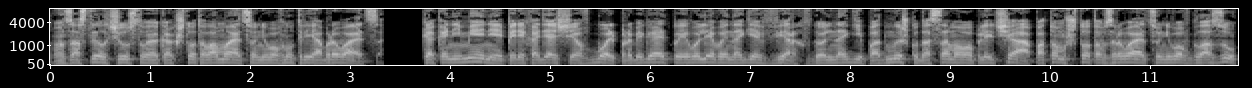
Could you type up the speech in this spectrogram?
Он застыл, чувствуя, как что-то ломается у него внутри и обрывается. Как онемение, переходящее в боль, пробегает по его левой ноге вверх, вдоль ноги, под мышку до самого плеча, а потом что-то взрывается у него в глазу,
